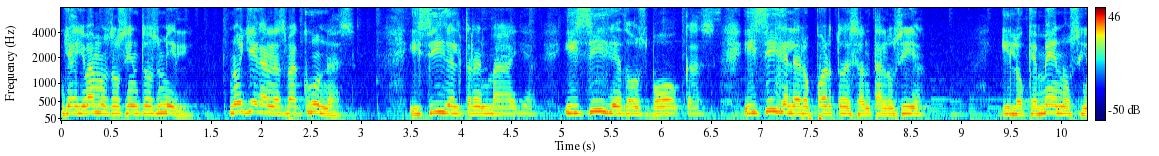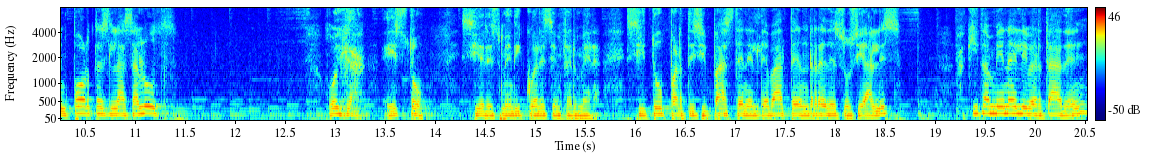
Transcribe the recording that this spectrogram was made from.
Ya llevamos 200 mil. No llegan las vacunas. Y sigue el tren Maya. Y sigue Dos Bocas. Y sigue el aeropuerto de Santa Lucía. Y lo que menos importa es la salud. Oiga, esto, si eres médico, eres enfermera. Si tú participaste en el debate en redes sociales, aquí también hay libertad, ¿eh?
